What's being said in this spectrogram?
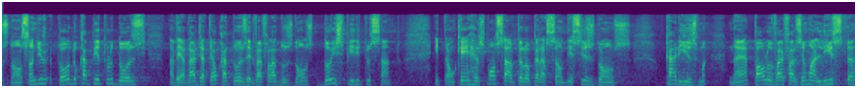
Os dons são de todo o capítulo 12, na verdade até o 14 ele vai falar dos dons do Espírito Santo. Então quem é responsável pela operação desses dons, carisma, né? Paulo vai fazer uma lista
